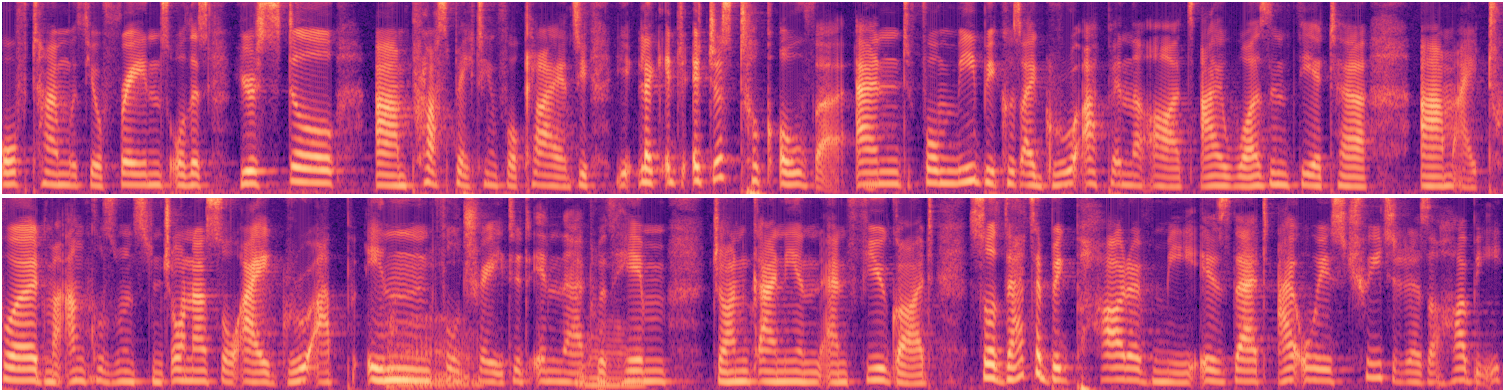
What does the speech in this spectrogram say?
Off time with your friends, or this, you're still um, prospecting for clients. You, you like it. It just took over, and for me, because I grew up in the arts, I was in theater. Um, I toured. My uncle's Winston Ntshona, so I grew up infiltrated in that with him, John Kani, and, and Fugard. So that's a big part of me is that I always treated it as a hobby.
